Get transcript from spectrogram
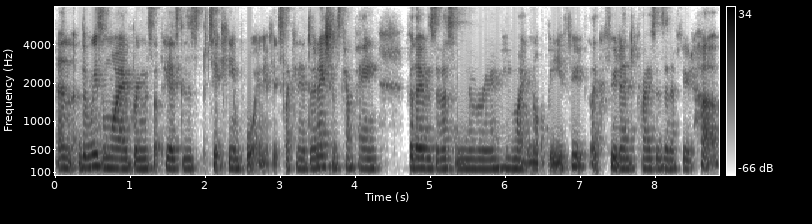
And the reason why I bring this up here is because it's particularly important if it's like in a donations campaign for those of us in the room who might not be a food, like food enterprises and a food hub.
